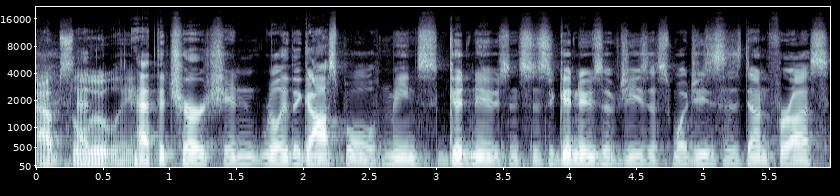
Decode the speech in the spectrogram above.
at- Absolutely. At, the church. And really, the gospel means good news. And so it's the good news of Jesus, what Jesus has done for us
